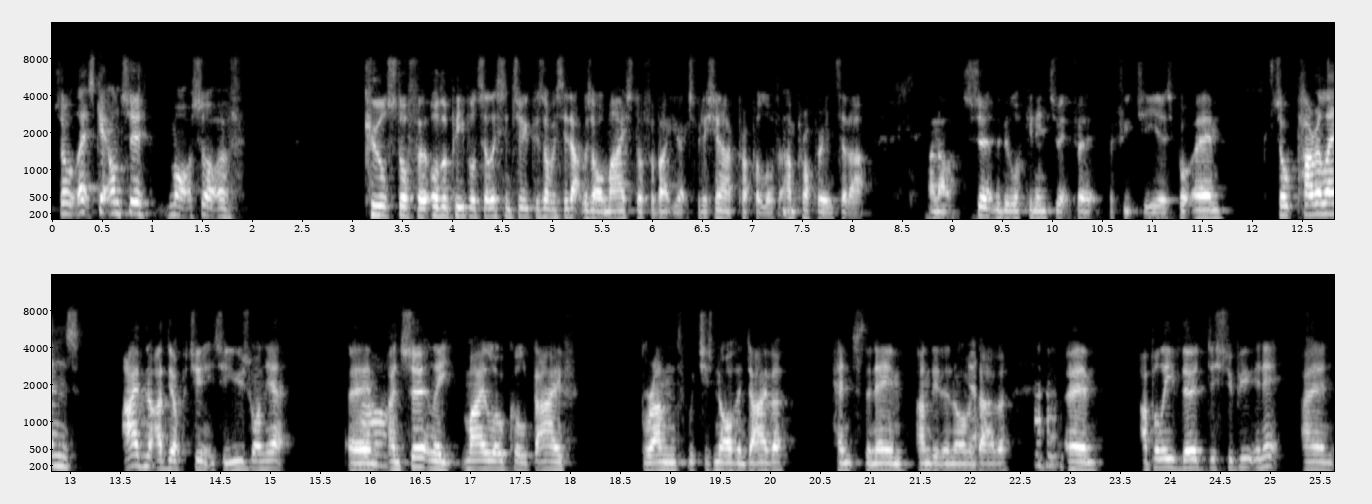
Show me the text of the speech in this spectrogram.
So let's get on to more sort of cool stuff for other people to listen to because obviously that was all my stuff about your expedition. I proper love. I'm proper into that, and I'll certainly be looking into it for for future years. But um, so Paralenz, I've not had the opportunity to use one yet, um, Oh. and certainly my local dive brand, which is Northern Diver, hence the name Andy the Northern Yeah. Diver. Um, I believe they're distributing it, and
